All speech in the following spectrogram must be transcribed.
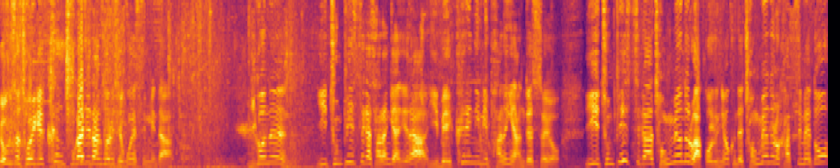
여기서 저에게 큰 두 가지 단서를 제공했습니다. 이거는 이 둠피스트가 잘한 게 아니라 이 맥크리님이 반응이 안 됐어요. 이 둠피스트가 정면으로 왔거든요. 근데 정면으로 갔음에도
